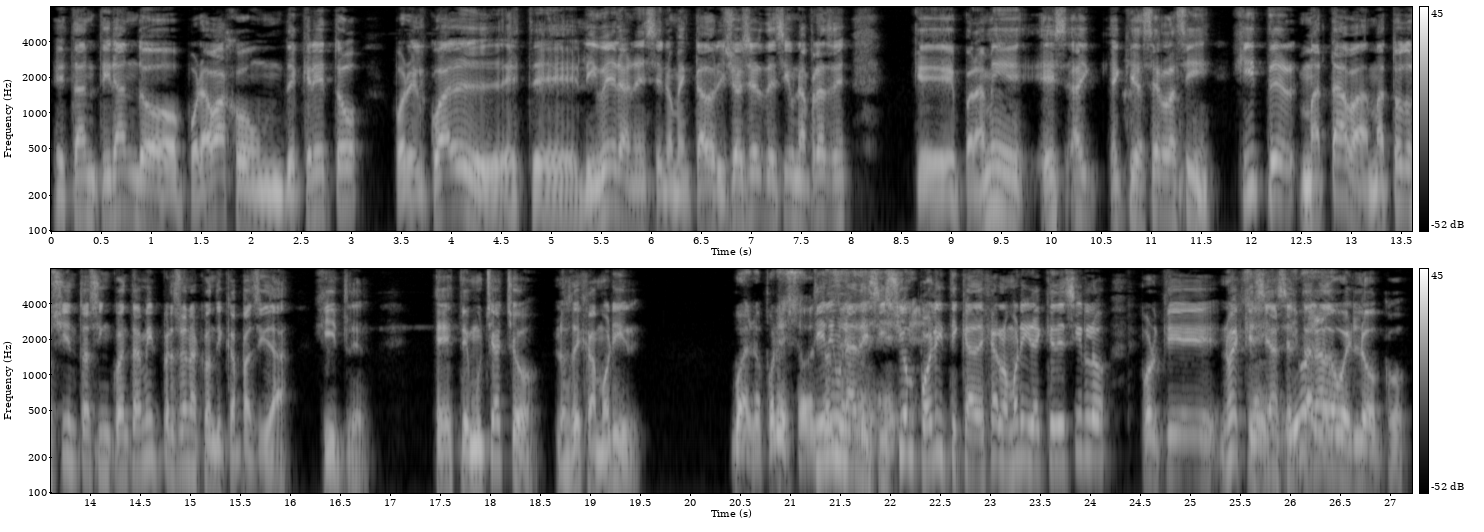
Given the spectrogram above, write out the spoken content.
están tirando por abajo un decreto por el cual este, liberan ese nomenclador. Y yo ayer decía una frase que para mí es, hay, hay que hacerla así. Hitler mataba, mató 250 mil personas con discapacidad. Hitler este muchacho los deja morir. Bueno, por eso. Tiene una decisión política de dejarlo morir, hay que decirlo, porque no es que se hace el tarado o el loco.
